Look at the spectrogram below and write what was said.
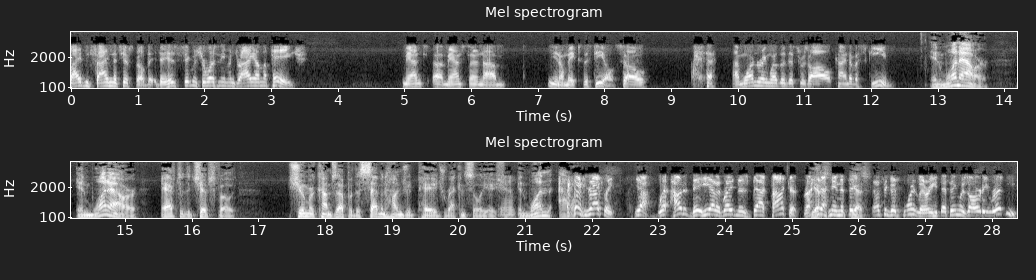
Biden signed the CHIPS bill, the, the, his signature wasn't even dry on the page. Mans, uh, Manchin, um, you know, makes this deal. So I'm wondering whether this was all kind of a scheme. In one hour, in one hour after the CHIPS vote, Schumer comes up with a 700 page reconciliation yeah. in one hour. exactly. Yeah. Well, how did they? He had it right in his back pocket, right? Yes. I mean, the thing, yes. that's a good point, Larry. That thing was already written,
